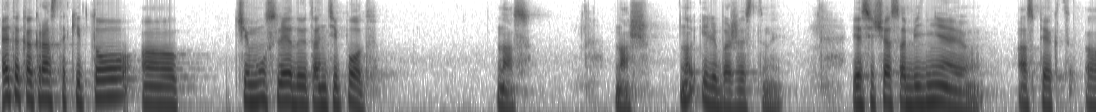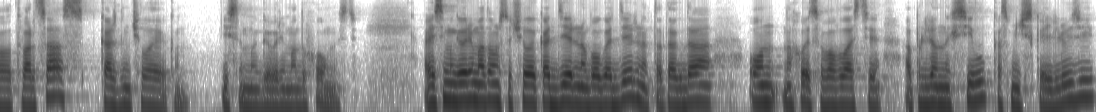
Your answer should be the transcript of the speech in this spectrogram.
Это как раз-таки то, э, чему следует антипод нас, наш, ну или божественный. Я сейчас объединяю аспект э, Творца с каждым человеком, если мы говорим о духовности. А если мы говорим о том, что человек отдельно, Бог отдельно, то тогда он находится во власти определенных сил космической иллюзии,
